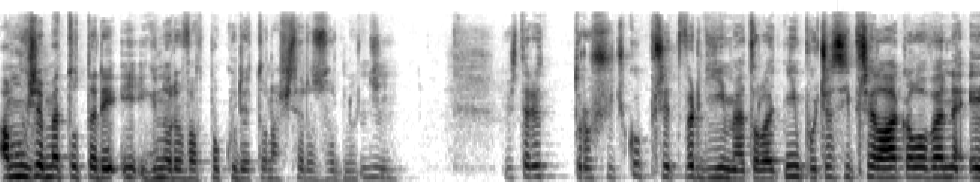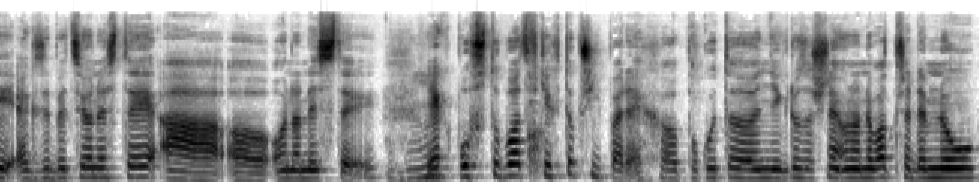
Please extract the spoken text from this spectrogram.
a můžeme to tedy i ignorovat, pokud je to naše rozhodnutí. Mm-hmm. Když tady trošičku přitvrdíme, to letní počasí přilákalo ven i exhibicionisty a uh, onanisty. Mm-hmm. Jak postupovat v těchto případech? Pokud uh, někdo začne onanovat přede mnou, uh,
